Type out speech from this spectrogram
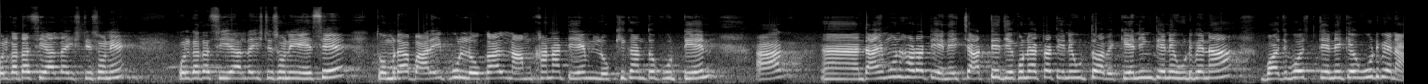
কলকাতা শিয়ালদা স্টেশনে কলকাতা শিয়ালদা স্টেশনে এসে তোমরা Baruipur local Namkhana train, Lakshmikantapur train আর ডায়মন্ড হাওড়া ট্রেন। এই চারটে যে কোনো একটা ট্রেনে উঠতে হবে। ক্যানিং ট্রেনে উঠবে না, বজবজ ট্রেনে কেউ উঠবে না।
